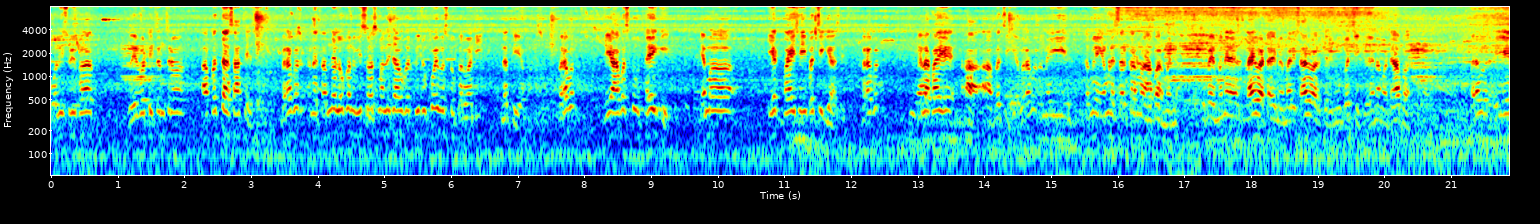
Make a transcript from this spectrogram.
પોલીસ વિભાગ વહીવટીતંત્ર આ બધા સાથે છે. બરાબર? અને તમને લોકોને વિશ્વાસમાં લીધા વગર બીજું કોઈ વસ્તુ કરવાની નથી એમાં. બરાબર? જે આ વસ્તુ થઈ ગઈ, એમાં એક ભાઈ છે એ બચી ગયા છે. બરાબર? પેલા ભાઈ હા હા, બચી ગયા, બરાબર? અને એ તમે એમણે સરકારનો આભાર માન્યો કે ભાઈ મને લાવ્યા ટાઈમે મારી સારવાર કરી હું બચી ગયો, એના માટે આભાર બરાબર? એ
